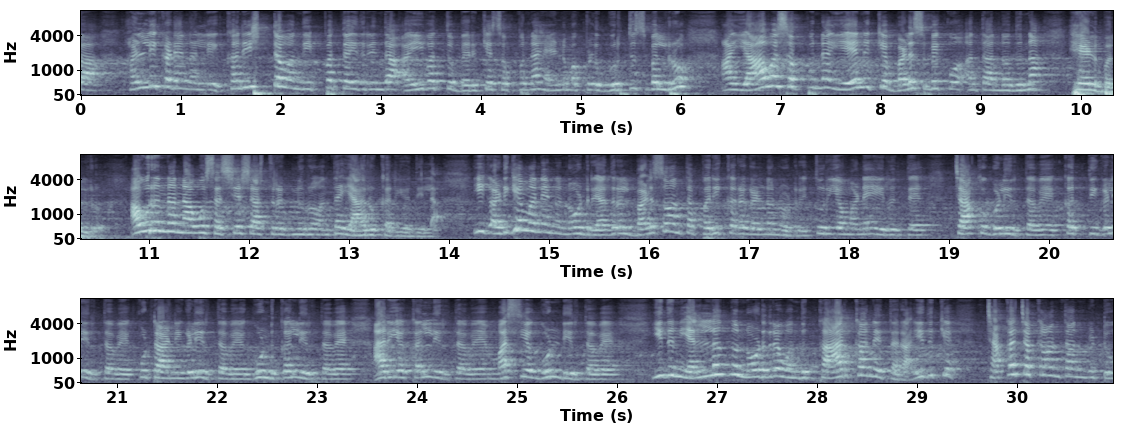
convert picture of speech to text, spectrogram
ಹಳ್ಳಿ ಕಡೆನಲ್ಲಿ ಕನಿಷ್ಠ ಒಂದು ಇಪ್ಪತ್ತೈದರಿಂದ ಐವತ್ತು ಬೆರಕೆ ಸೊಪ್ಪನ್ನು ಹೆಣ್ಣು ಮಕ್ಕಳು ಗುರುತಿಸಬಲ್ಲರು ಆ ಯಾವ ಸೊಪ್ಪನ್ನು ಏನಕ್ಕೆ ಬಳಸಬೇಕು ಅಂತ ಅನ್ನೋದನ್ನು ಹೇಳಬಲ್ಲರು ಅವರನ್ನು ನಾವು ಸಸ್ಯಶಾಸ್ತ್ರಜ್ಞರು ಅಂತ ಯಾರೂ ಕರೆಯೋದಿಲ್ಲ. ಈಗ ಅಡುಗೆ ಮನೆನ ನೋಡ್ರಿ, ಅದರಲ್ಲಿ ಬಳಸೋ ಅಂಥ ಪರಿಕರಗಳನ್ನ ನೋಡ್ರಿ. ತುರಿಯ ಮಣೆ ಇರುತ್ತೆ ಚಾಕುಗಳು ಇರ್ತವೆ ಕತ್ತಿಗಳು ಇರ್ತವೆ ಕುಟಾಣಿಗಳು ಇರ್ತವೆ ಗುಂಡ್ ಕಲ್ಲು ಇರ್ತವೆ ಅರಿಯ ಕಲ್ಲು ಇರ್ತವೆ ಮಸ್ಯ ಗುಂಡಿರ್ತವೆ ಇದನ್ನ ಎಲ್ಲದನ್ನು ನೋಡಿದ್ರೆ ಒಂದು ಕಾರ್ಖಾನೆ ಥರ. ಇದಕ್ಕೆ ಚಕ ಚಕ ಅಂತ ಅಂದ್ಬಿಟ್ಟು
